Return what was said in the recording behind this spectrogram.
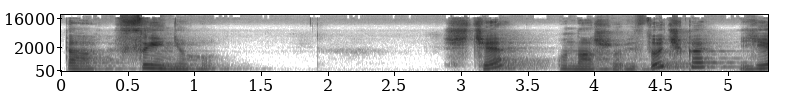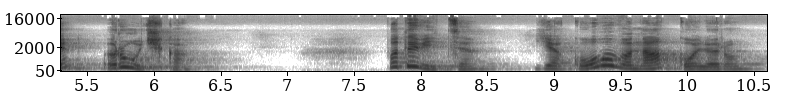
Так, синього. Ще у нашого візочка є ручка. Подивіться, якого вона кольору.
